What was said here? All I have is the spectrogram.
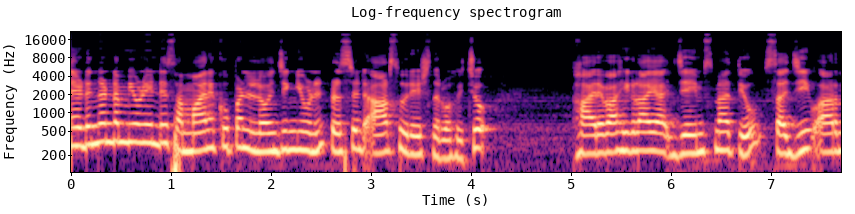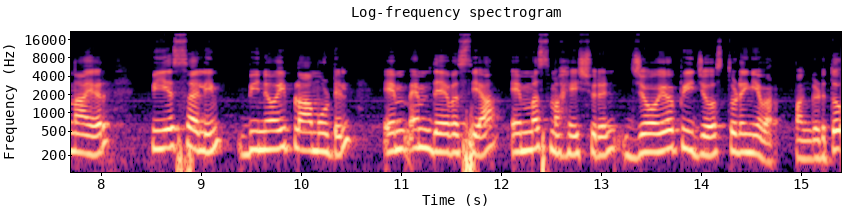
നെടുങ്കണ്ടം യൂണിയന്റെ സമ്മാന coupon launching unit president R Suresh നിർവഹിച്ചു. ഭാരവാഹികളായ James Mathew Sajeev R Nair P S Saleem Binoy Plamoottil M M Devasya M S Maheswaran ജോയോ പി ജോസ് തുടങ്ങിയവർ പങ്കെടുത്തു.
